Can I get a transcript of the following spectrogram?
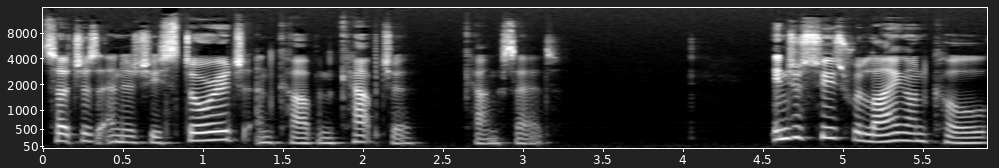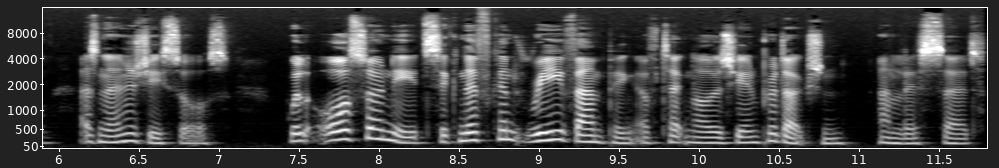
such as energy storage and carbon capture, Kang said. Industries relying on coal as an energy source will also need significant revamping of technology and production, analysts said.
